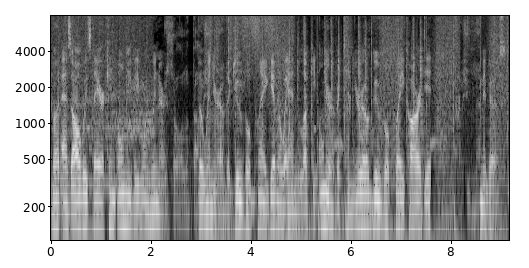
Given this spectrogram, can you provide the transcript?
but as always there can only be one winner. The winner of the Google Play giveaway and lucky owner of a 10 euro Google Play card is Migos.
